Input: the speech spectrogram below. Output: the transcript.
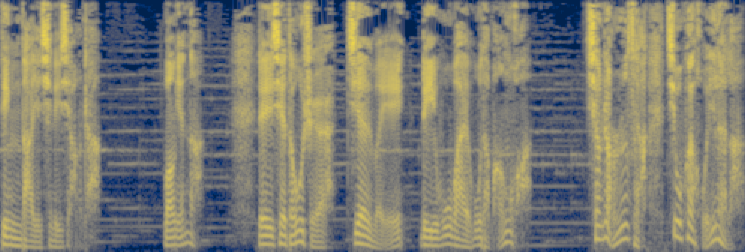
丁大爷心里想着：往年呢，这些都是建伟里屋外屋的忙活，想着儿子呀就快回来了，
